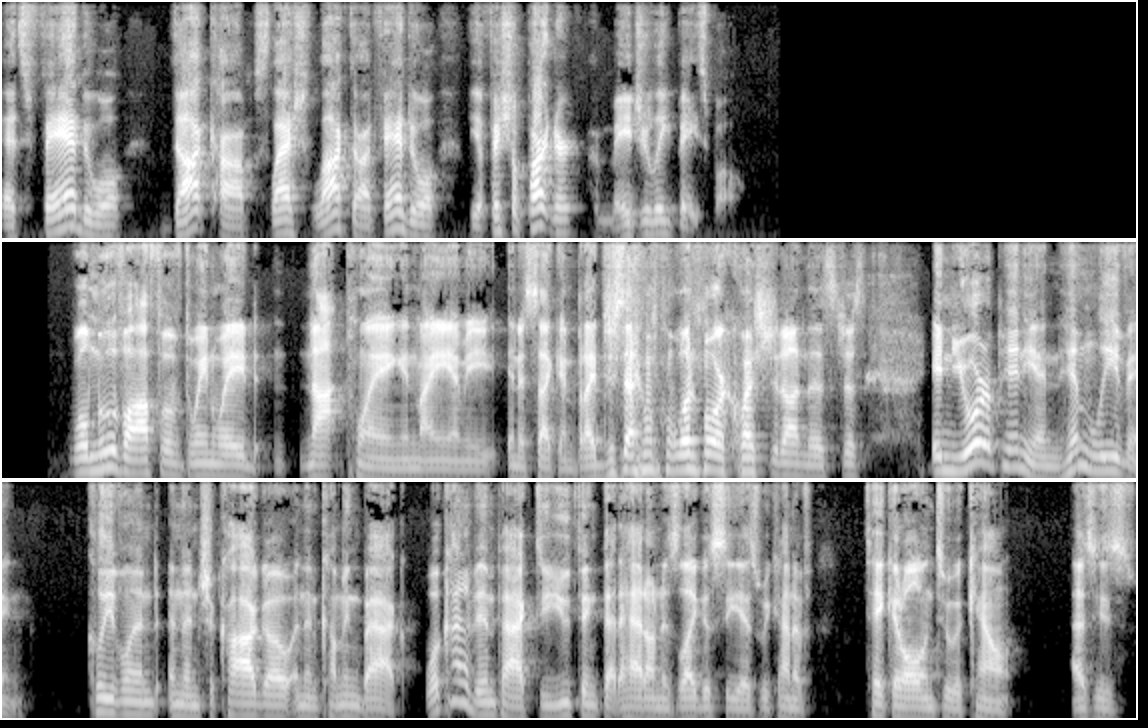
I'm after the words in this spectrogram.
That's fanduel.com slash locked on. FanDuel, the official partner of Major League Baseball. We'll move off of Dwyane Wade not playing in Miami in a second, but I just have one more question on this. Just in your opinion, him leaving Cleveland and then Chicago and then coming back. What kind of impact do you think that had on his legacy as we kind of take it all into account as he's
